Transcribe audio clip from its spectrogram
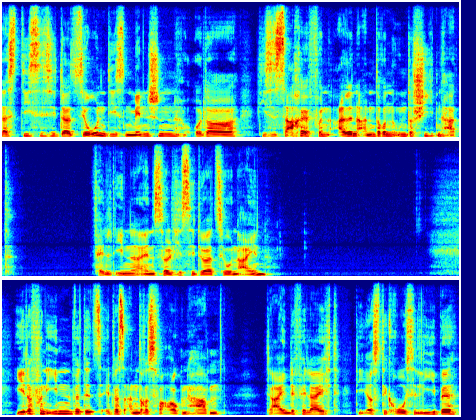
dass diese Situation diesen Menschen oder diese Sache von allen anderen unterschieden hat. Fällt Ihnen eine solche Situation ein? Jeder von Ihnen wird jetzt etwas anderes vor Augen haben. Der eine vielleicht die erste große Liebe,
